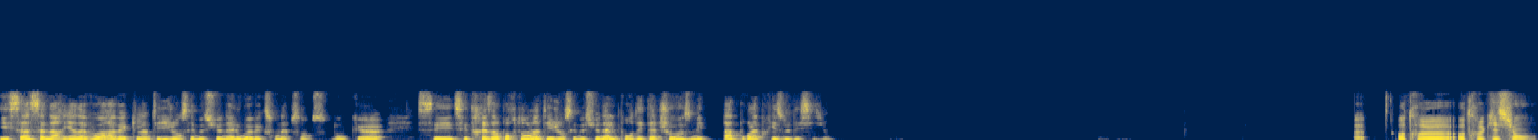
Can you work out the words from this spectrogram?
Et ça, ça n'a rien à voir avec l'intelligence émotionnelle ou avec son absence. Donc, euh, c'est très important l'intelligence émotionnelle pour des tas de choses, mais pas pour la prise de décision. Euh, autre, autre question.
